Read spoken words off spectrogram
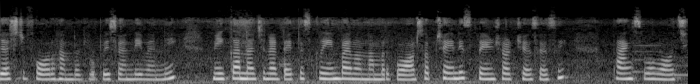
జస్ట్ ఫోర్ హండ్రెడ్ రూపీస్ అండి ఇవన్నీ. మీకు నచ్చినట్టయితే స్క్రీన్ పైన నెంబర్కి వాట్సాప్ చేయండి. స్క్రీన్ షాట్ చేసేసి. Thanks for watching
